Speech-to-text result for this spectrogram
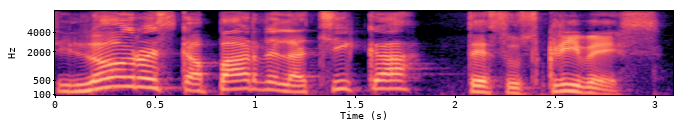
Si logro escapar de la chica, te suscribes.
